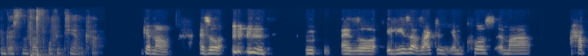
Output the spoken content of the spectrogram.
im besten Fall profitieren kann. Genau. Also, also Elisa sagt in ihrem Kurs immer, hab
